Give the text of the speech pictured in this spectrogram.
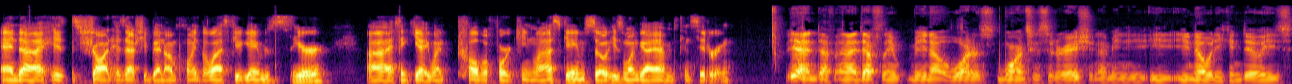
and uh, his shot has actually been on point the last few games here. Uh, I think yeah, he went 12 of 14 last game, so he's one guy I'm considering. Yeah, and, def- and I definitely, you know, warrants, warrants consideration. I mean, you, you know what he can do. He's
